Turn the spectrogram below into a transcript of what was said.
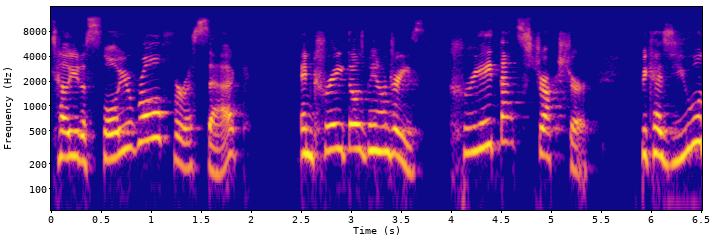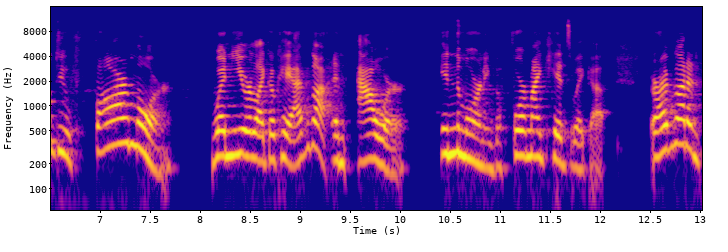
tell you to slow your roll for a sec and create those boundaries. Create that structure because you will do far more when you're like, okay, I've got an hour in the morning before my kids wake up, or I've got an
